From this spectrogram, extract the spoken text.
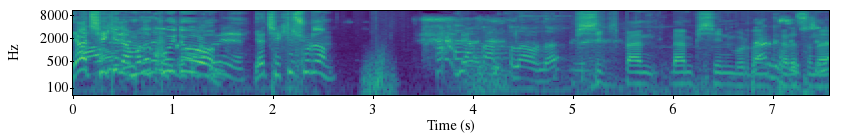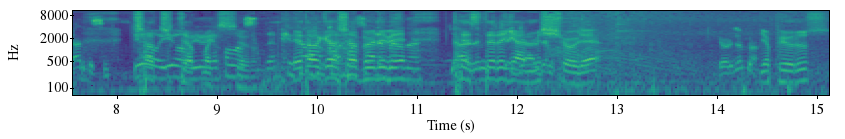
Ya çekil Aa, amına beni. Ya çekil şuradan. Ya sattı lan onu. Pişik ben ben pişin buradan Neredesin? karısına Neredesin? çat çut yapmak istiyorum. Evet arkadaşlar böyle bir testere işte gelmiş geldim. şöyle Gördün mü? yapıyoruz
